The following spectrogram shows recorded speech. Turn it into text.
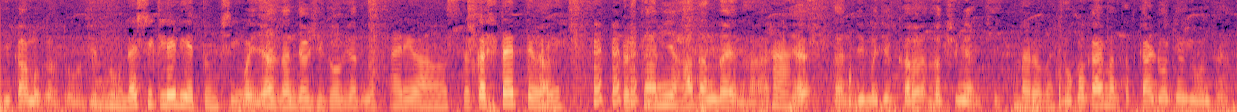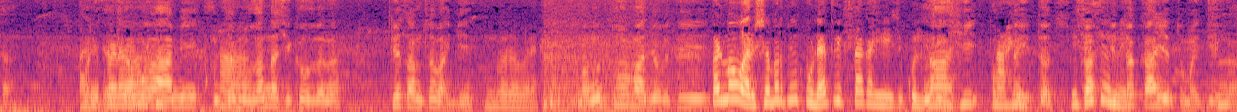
ही कामं करतो घेतो. मुलं शिकलेली आहेत तुमची. मग याच धंद्यावर शिकवलेत ना. अरे वा मस्त. कष्ट आहेत तेवढे. कष्ट आणि हा धंदा आहे हा. ना या धंदी म्हणजे खरं लक्ष्मी आमची. बरोबर. लोक काय म्हणतात काय डोक्यावर घेऊन फिरतात. अरे पण पण- त्याच्यामुळं आम्ही आमच्या. मुलांना शिकवलं ना तेच आमचं भाग्य आहे. बरोबर आहे. म्हणून तो माझ्यावरती पण मग वर्षभर तुम्ही पुण्यात विकता काही नाही फक्त. इथंच. इथेच आहे. इथं काय येतो माहितीये का?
